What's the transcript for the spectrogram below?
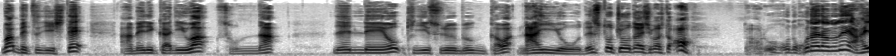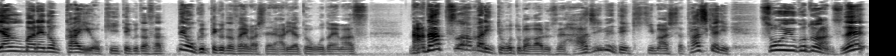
は別にして、アメリカにはそんな年齢を気にする文化はないようですと頂戴しました。あなるほど。この間のね、早生まれの回を聞いてくださって送ってくださいましたね。ありがとうございます。七つ上がりって言葉があるんですね。初めて聞きました。確かに、そういうことなんですね。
